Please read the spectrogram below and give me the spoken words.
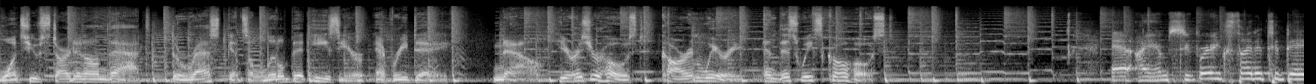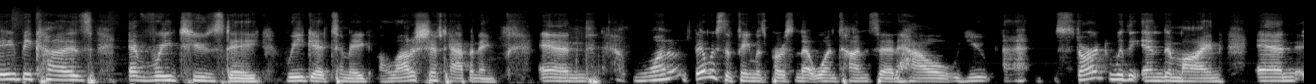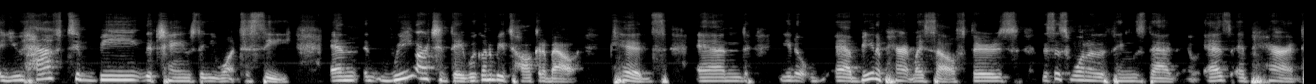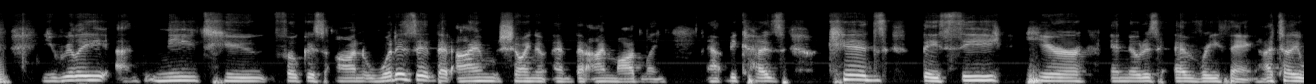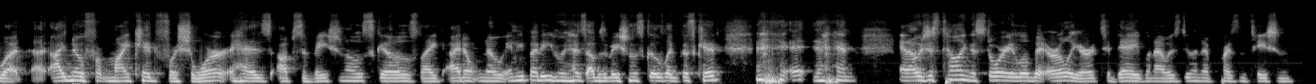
Once you've started on that, the rest gets a little bit easier every day. Now, here is your host, Karin Weary, and this week's co host, and I am super excited today because every Tuesday we get to make a lot of shift happening. And one there was a famous person that one time said how you uh, start with the end in mind and you have to be the change that you want to see. And we are today we're going to be talking about kids. And you know uh, being a parent myself there's this is one of the things that as a parent you really uh, need to focus on what is it that i'm showing and that i'm modeling uh, because kids they see hear and notice everything. I tell you what, I know for my kid for sure has observational skills. Like I don't know anybody who has observational skills like this kid. and and I was just telling a story a little bit earlier today when I was doing a presentation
